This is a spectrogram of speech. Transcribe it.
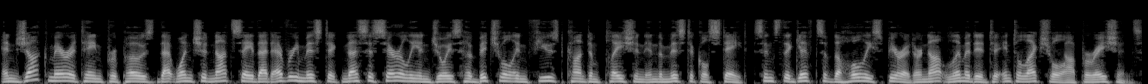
and Jacques Maritain proposed that one should not say that every mystic necessarily enjoys habitual infused contemplation in the mystical state, since the gifts of the Holy Spirit are not limited to intellectual operations.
